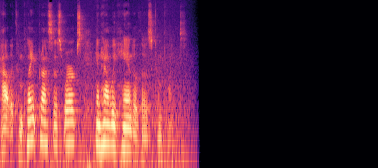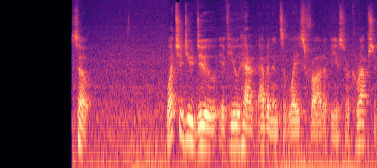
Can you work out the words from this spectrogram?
how the complaint process works and how we handle those complaints. So, what should you do if you have evidence of waste, fraud, abuse, or corruption?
